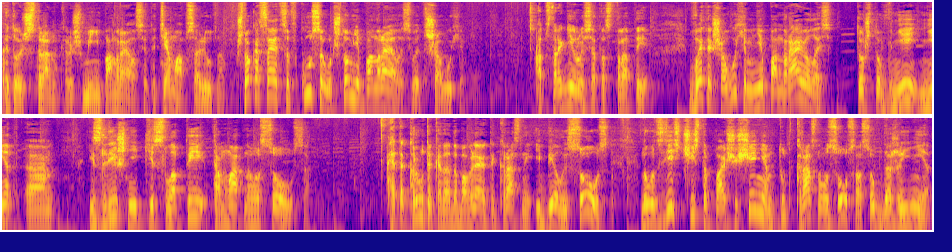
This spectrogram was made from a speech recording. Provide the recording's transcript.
это очень странно. Короче, мне не понравилась эта тема абсолютно. Что касается вкуса, вот что мне понравилось в этой шавухе. Абстрагируясь от остроты. В этой шавухе мне понравилось то, что в ней нет э, излишней кислоты томатного соуса. Это круто, когда добавляют и красный, и белый соус. Но вот здесь чисто по ощущениям тут красного соуса особо даже и нет.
